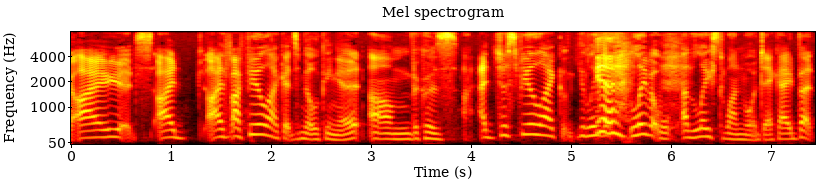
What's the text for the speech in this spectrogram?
I it's, I, I I feel like it's milking it um, because I just feel like you leave Yeah. it leave it at least one more decade. But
